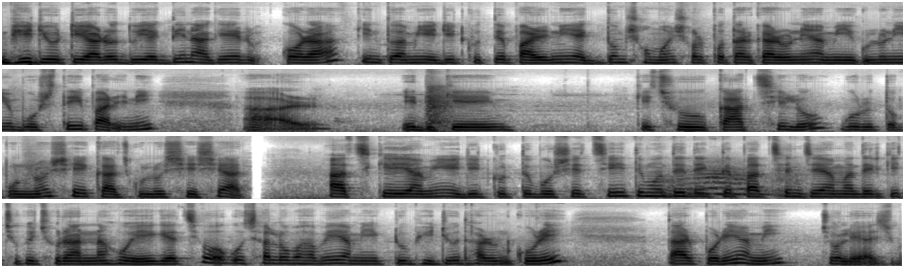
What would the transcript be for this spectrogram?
ভিডিওটি আরও দুই একদিন আগের করা, কিন্তু আমি এডিট করতে পারিনি। একদম সময় স্বল্পতার কারণে আমি এগুলো নিয়ে বসতেই পারিনি। আর এদিকে কিছু কাজ ছিল গুরুত্বপূর্ণ, সেই কাজগুলো শেষে আজ আজকে আমি এডিট করতে বসেছি। ইতিমধ্যে দেখতে পাচ্ছেন যে আমাদের কিছু কিছু রান্না হয়ে গেছে। অগোছালোভাবে আমি একটু ভিডিও ধারণ করে তারপরে আমি চলে আসব।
